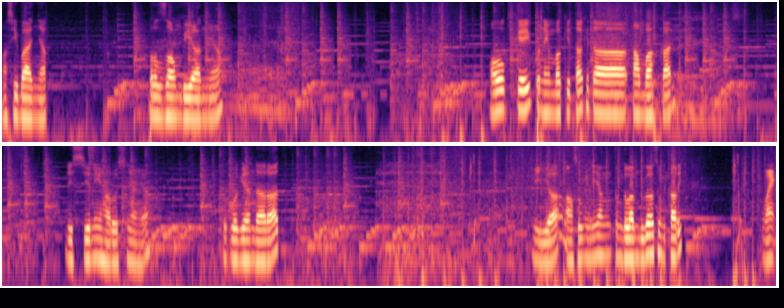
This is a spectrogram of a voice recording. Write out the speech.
Masih banyak perzombiannya. Oke, penembak kita kita tambahkan di sini harusnya ya. Untuk bagian darat Iya, langsung ini yang tenggelam juga langsung ditarik. Mek.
